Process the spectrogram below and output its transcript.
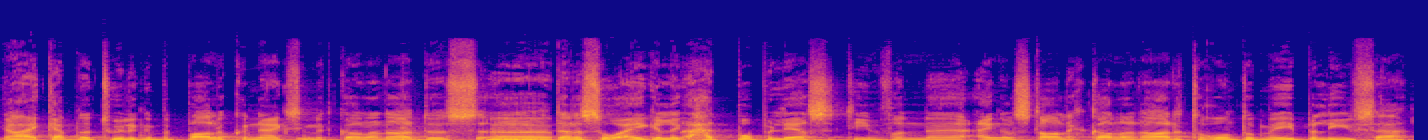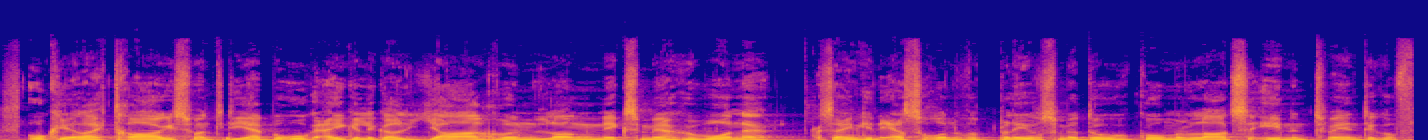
Ja, ik heb natuurlijk een bepaalde connectie met Canada. Dus uh, dat is zo eigenlijk het populairste team van uh, Engelstalig Canada, de Toronto Maple Leafs. Hè. Ook heel erg tragisch, want die hebben ook eigenlijk al jarenlang niks meer gewonnen. Ze zijn geen eerste ronde van de playoffs meer doorgekomen de laatste 21 of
